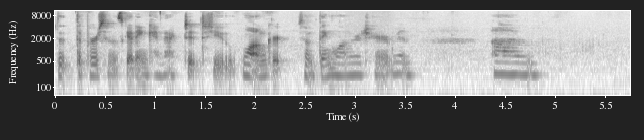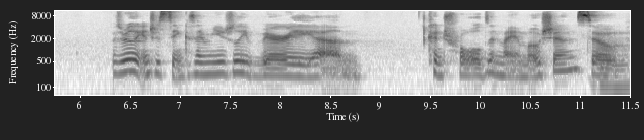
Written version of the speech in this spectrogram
the, the person was getting connected to longer, something longer term. And um, it was really interesting because I'm usually very um, controlled in my emotions. So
